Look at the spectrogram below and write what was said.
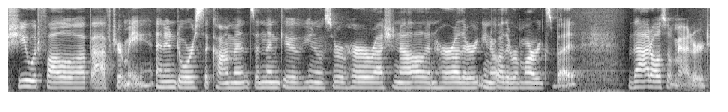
she would follow up after me and endorse the comments and then give you know sort of her rationale and her other you know other remarks. But that also mattered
